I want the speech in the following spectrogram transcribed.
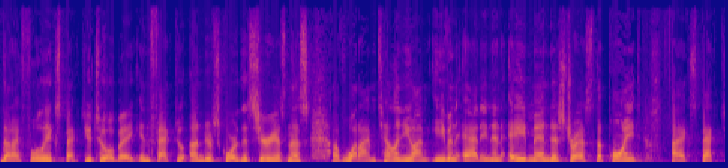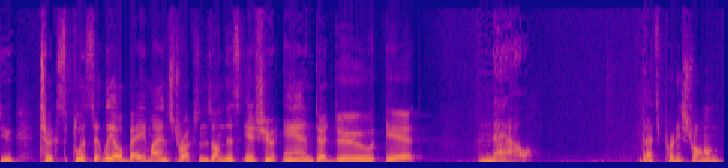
that I fully expect you to obey. In fact, to underscore the seriousness of what I'm telling you, I'm even adding an amen to stress the point. I expect you to explicitly obey my instructions on this issue and to do it now. That's pretty strong.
